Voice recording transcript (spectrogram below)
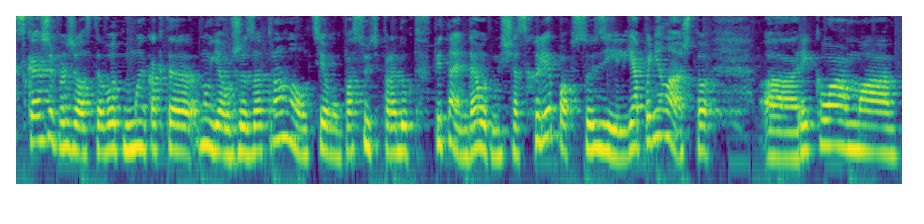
Скажи, пожалуйста, вот мы как-то, ну, я уже затронула тему, по сути, продуктов питания, да, вот мы сейчас хлеб обсудили. Я поняла, что а, реклама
